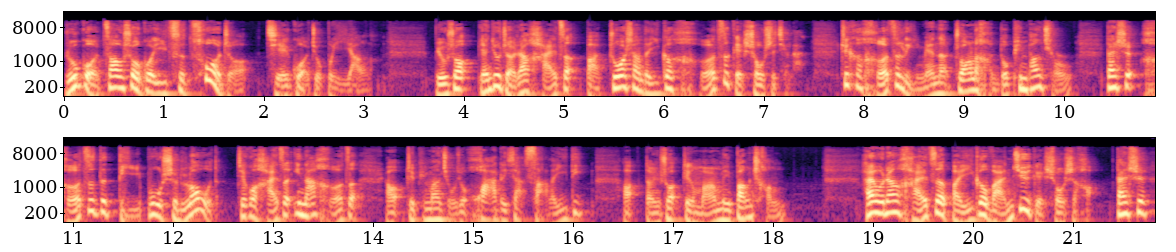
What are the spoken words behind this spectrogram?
如果遭受过一次挫折，结果就不一样了。比如说，研究者让孩子把桌上的一个盒子给收拾起来，这个盒子里面呢装了很多乒乓球，但是盒子的底部是漏的。结果孩子一拿盒子，然后这乒乓球就哗的一下洒了一地，啊，等于说这个忙没帮成。还有让孩子把一个玩具给收拾好，但是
